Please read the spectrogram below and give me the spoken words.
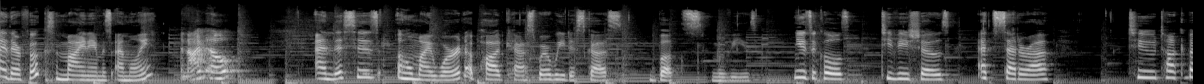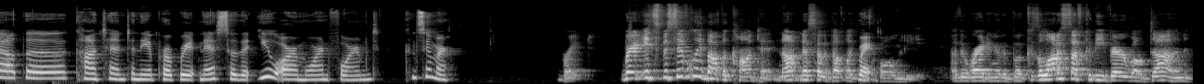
Hi there, folks. My name is Emily. And I'm El. And this is Oh My Word, a podcast where we discuss books, movies, musicals, TV shows, etc., to talk about the content and the appropriateness so that you are a more informed consumer. Right. Right. It's specifically about the content, not necessarily about like Right. the quality of the writing of the book. Because a lot of stuff could be very well done,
